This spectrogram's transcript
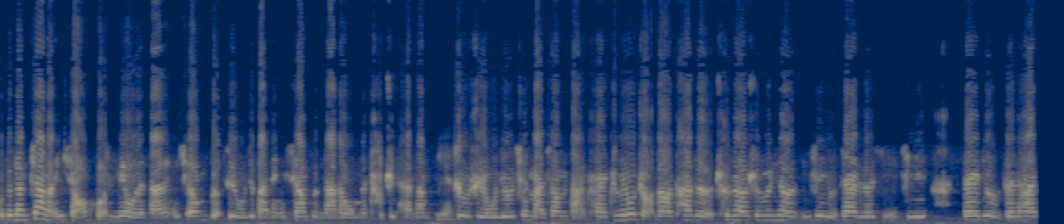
我在那站了一小会儿，没有人拿那个箱子，所以我就把那个箱子拿到我们处置台那边，就是我就先把箱子打开，没有找到他的车票、身份证一些有价值的信息，但是就在他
